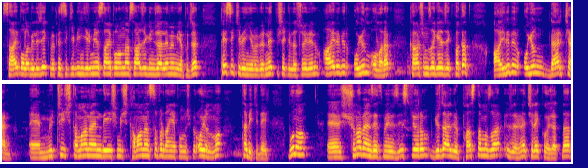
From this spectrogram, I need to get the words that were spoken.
sahip olabilecek ve PES 2020'ye sahip olanlar sadece güncelleme mi yapacak? PES 2021 net bir şekilde söyleyelim ayrı bir oyun olarak karşımıza gelecek. Fakat ayrı bir oyun derken e, müthiş, tamamen değişmiş, tamamen sıfırdan yapılmış bir oyun mu? Tabii ki değil. Bunu e, şuna benzetmenizi istiyorum. Güzel bir pastamız var. Üzerine çilek koyacaklar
